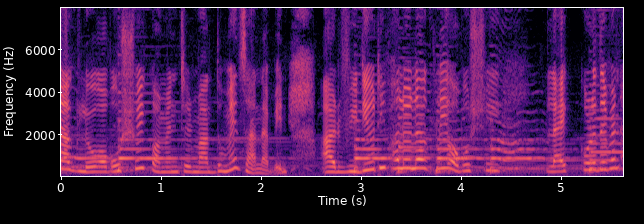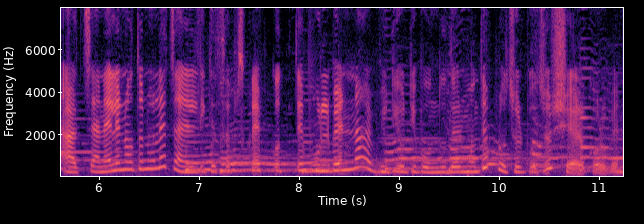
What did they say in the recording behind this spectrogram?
লাগল অবশ্যই কমেন্টের মাধ্যমে জানাবেন। আর ভিডিওটি ভালো লাগলে অবশ্যই লাইক করে দেবেন আর চ্যানেলে নতুন হলে চ্যানেলটিকে সাবস্ক্রাইব করতে ভুলবেন না। আর ভিডিওটি বন্ধুদের মধ্যে প্রচুর প্রচুর শেয়ার করবেন।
